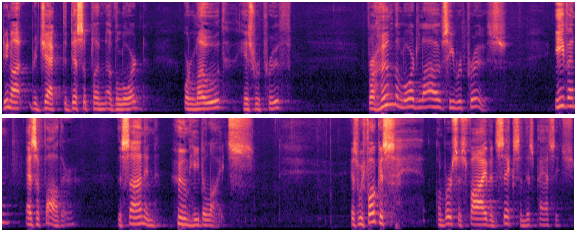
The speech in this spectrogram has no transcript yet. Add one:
do not reject the discipline of the Lord or loathe his reproof. For whom the Lord loves, he reproves, even as a father, the son in whom he delights. As we focus on verses 5 and 6 in this passage,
